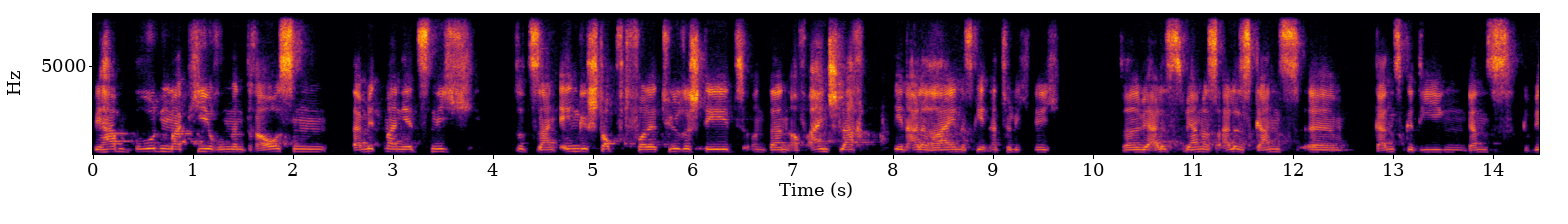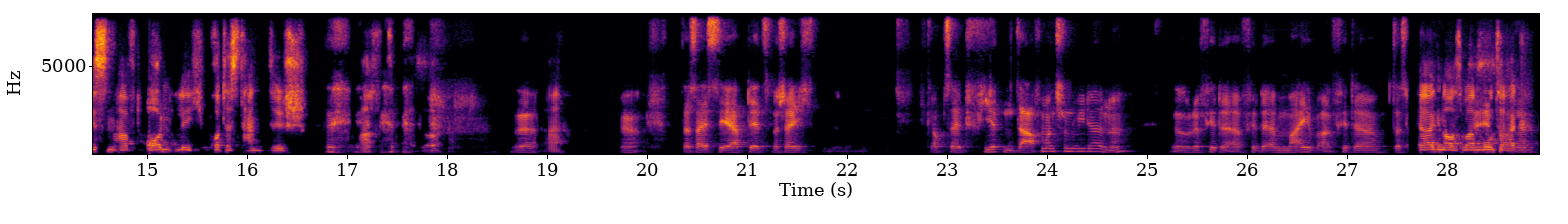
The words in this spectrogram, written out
wir haben Bodenmarkierungen draußen, damit man jetzt nicht sozusagen eng gestopft vor der Türe steht und dann auf einen Schlag gehen alle rein. Das geht natürlich nicht. Sondern wir alles, wir haben das alles ganz, äh, ganz gediegen, ganz gewissenhaft, ordentlich, protestantisch gemacht. Also, ja. Ja. ja. Das heißt, ihr habt jetzt wahrscheinlich, ich glaube, seit 4. darf man schon wieder, ne? Oder 4. 4. Mai war 4. Das ja, genau, es war ein Montag.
